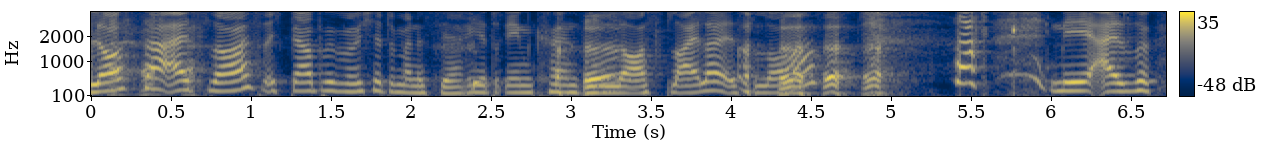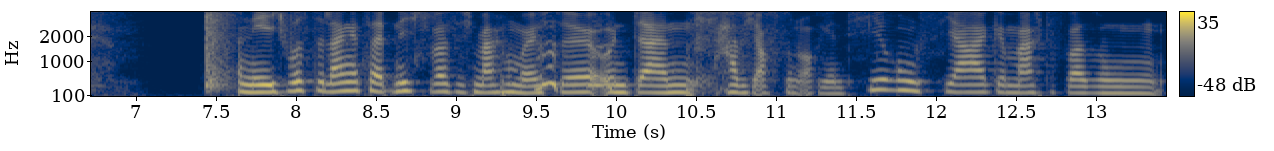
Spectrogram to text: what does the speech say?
loster als lost. Ich glaube, über mich hätte man eine Serie drehen können. So lost. Lila ist lost. nee, also, Nee, ich wusste lange Zeit nicht, was ich machen möchte. Und dann habe ich auch so ein Orientierungsjahr gemacht. Das war so ein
